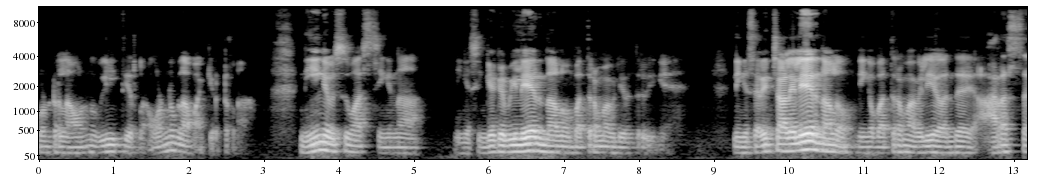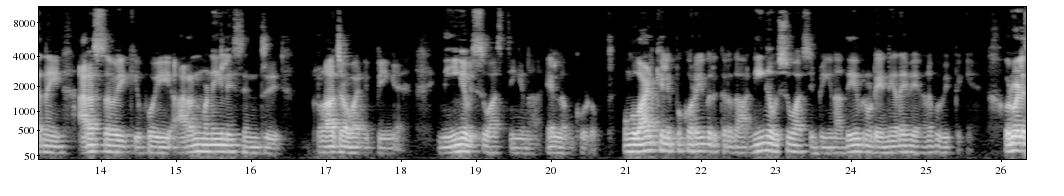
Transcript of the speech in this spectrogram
கொண்டுடலாம் ஒன்று வீழ்த்திடலாம் ஒன்றும் இல்லாமல் ஆக்கி விட்டுடலாம் நீங்கள் விசுவாசிச்சிங்கன்னா நீங்கள் சிங்ககவிலே இருந்தாலும் பத்திரமா வெளியே வந்துடுவீங்க நீங்கள் சிறைச்சாலையிலே இருந்தாலும் நீங்கள் பத்திரமா வெளியே வந்து அரசனை அரசவைக்கு போய் அரண்மனையிலே சென்று ராஜாவாக நிற்பீங்க. நீங்கள் விசுவாசித்தீங்கன்னா எல்லாம் கூடும். உங்கள் வாழ்க்கையில் இப்போ குறைவு இருக்கிறதா? நீங்கள் விசுவாசிப்பீங்கன்னா தேவனுடைய நிறைவை அனுபவிப்பீங்க. ஒருவேளை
